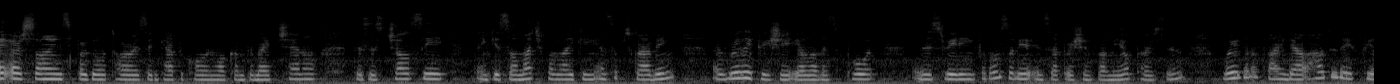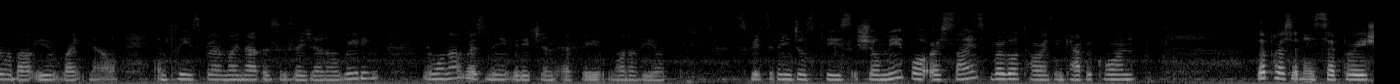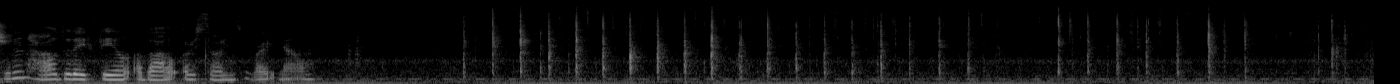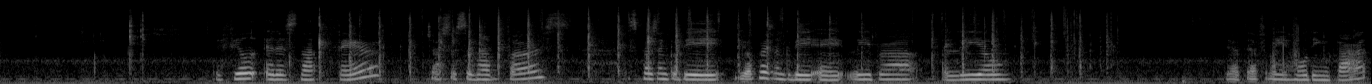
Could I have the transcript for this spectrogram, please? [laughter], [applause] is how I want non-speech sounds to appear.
Hi Earth signs, Virgo, Taurus, and Capricorn. Welcome to my channel. This is Chelsea. Thank you so much for liking and subscribing. I really appreciate your love and support. In this reading, for those of you in separation from your person, we're going to find out how do they feel about you right now. And please bear in mind that this is a general reading. It will not resonate with each and every one of you. Spirits and angels, please show me for Earth signs, Virgo, Taurus, and Capricorn the person in separation, how do they feel about our signs right now? They feel it is not fair. Justice in first. This person could be, your person could be a Libra, a Leo. They are definitely holding back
